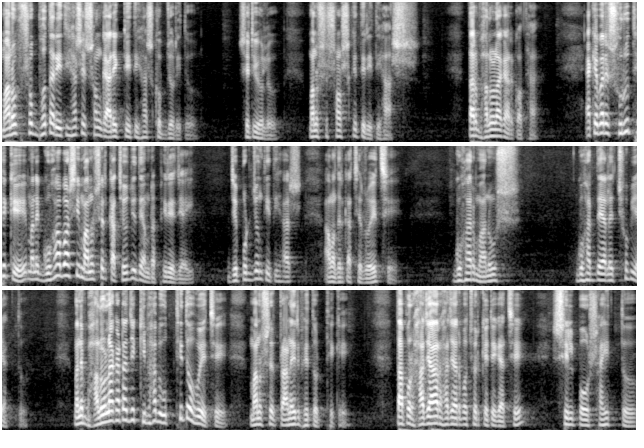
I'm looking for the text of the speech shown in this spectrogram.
মানব সভ্যতার ইতিহাসের সঙ্গে আরেকটি ইতিহাস খুব জড়িত। সেটি হলো মানুষের সংস্কৃতির ইতিহাস। তার ভালো লাগার কথা। একেবারে শুরু থেকে মানে গুহাবাসী মানুষের কাছেও যদি আমরা ফিরে যাই, যে পর্যন্ত ইতিহাস আমাদের কাছে রয়েছে, গুহার মানুষ গুহার দেয়ালের ছবি আঁকত। মানে ভালো লাগাটা যে কীভাবে উত্থিত হয়েছে মানুষের প্রাণের ভেতর থেকে। তারপর হাজার হাজার বছর কেটে গেছে, শিল্প, সাহিত্য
